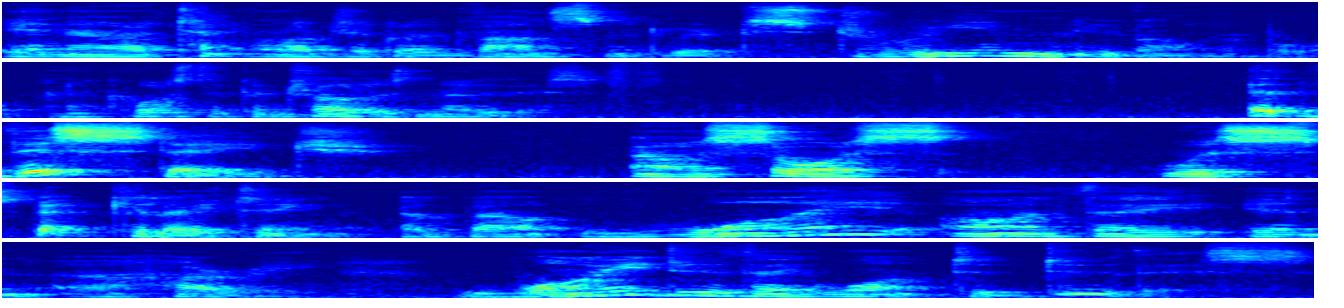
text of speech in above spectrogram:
in our technological advancement. We're extremely vulnerable, and of course the controllers know this. At this stage, our source was speculating about why are they in a hurry? Why do they want to do this?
